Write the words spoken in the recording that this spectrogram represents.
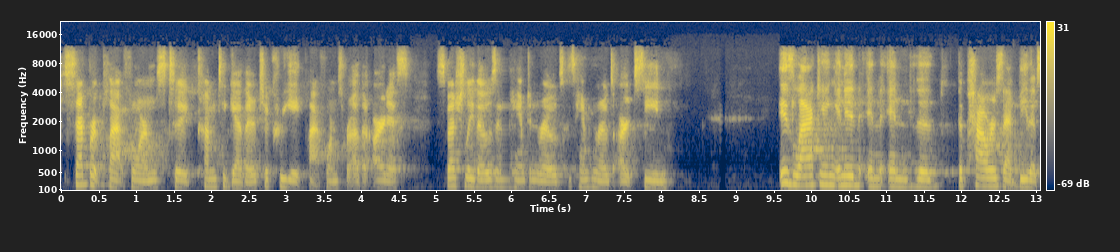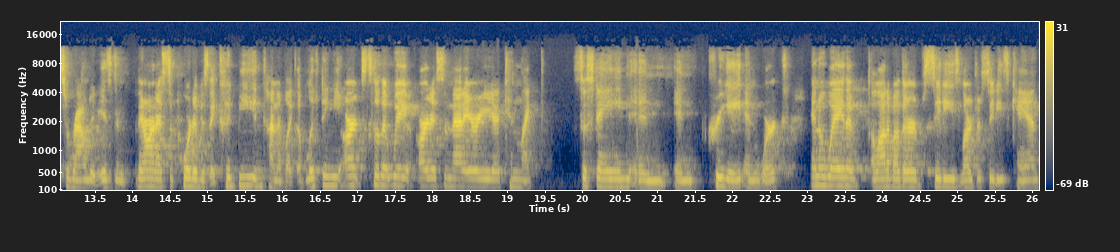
separate platforms to come together to create platforms for other artists, especially those in Hampton Roads, because Hampton Roads art scene is lacking and in in the the powers that be that surround it isn't they aren't as supportive as they could be in kind of like uplifting the arts so that way artists in that area can like sustain and and create and work in a way that a lot of other cities larger cities can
